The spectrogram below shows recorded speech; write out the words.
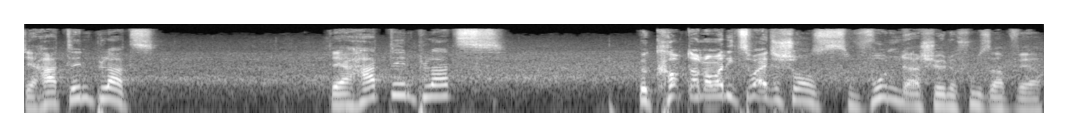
Der hat den Platz. Der hat den Platz. Bekommt auch nochmal die zweite Chance. Wunderschöne Fußabwehr.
